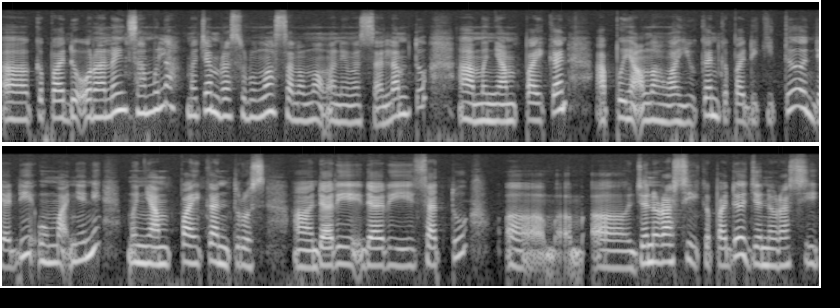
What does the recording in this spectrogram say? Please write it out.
uh, kepada orang lain samalah macam Rasulullah sallallahu alaihi wasallam tu uh, menyampaikan apa yang Allah wahyukan kepada kita. Jadi umatnya ni menyampaikan terus uh, dari dari satu uh, uh, generasi kepada generasi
